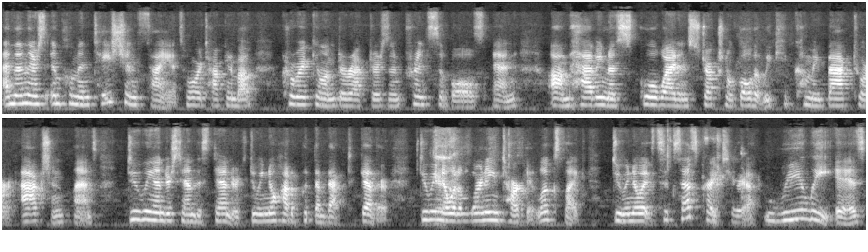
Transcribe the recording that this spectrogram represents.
And then there's implementation science when we're talking about curriculum directors and principals and um, having a school-wide instructional goal that we keep coming back to our action plans. Do we understand the standards? Do we know how to put them back together? Do we know what a learning target looks like? Do we know what success criteria really is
